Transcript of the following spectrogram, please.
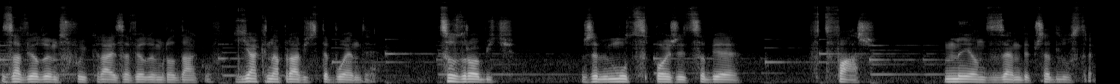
Zawiodłem swój kraj, zawiodłem rodaków. Jak naprawić te błędy? Co zrobić, żeby móc spojrzeć sobie w twarz, myjąc zęby przed lustrem.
